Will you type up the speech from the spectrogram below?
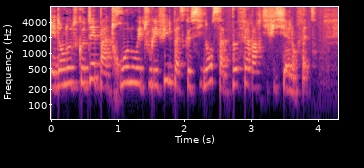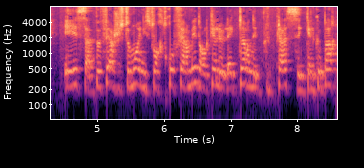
Et d'un autre côté, pas trop nouer tous les fils, parce que sinon, ça peut faire artificiel, en fait et ça peut faire justement une histoire trop fermée dans laquelle le lecteur n'est plus de place et quelque part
